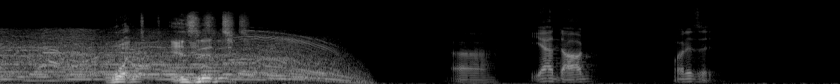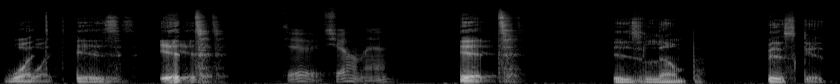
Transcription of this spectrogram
What is it? Uh, yeah, dog. What is it? What is it? Dude, chill, man. It is Limp Bizkit.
